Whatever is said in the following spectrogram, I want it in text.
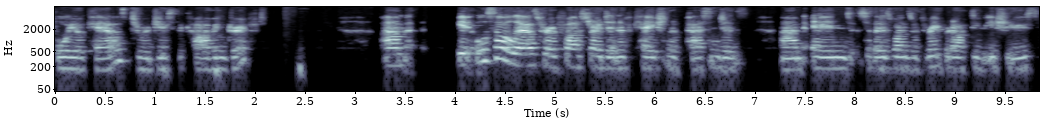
for your cows to reduce the calving drift. Um, it also allows for a faster identification of passengers um, and so those ones with reproductive issues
